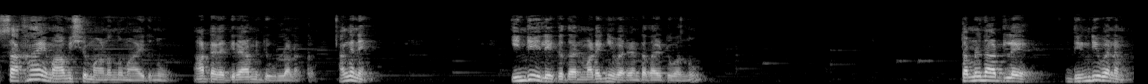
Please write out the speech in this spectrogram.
സഹായം ആവശ്യമാണെന്നുമായിരുന്നു ആ ടെലഗ്രാമിന്റെ ഉള്ളടക്കം. അങ്ങനെ ഇന്ത്യയിലേക്ക് താൻ മടങ്ങി വരേണ്ടതായിട്ട് വന്നു. തമിഴ്നാട്ടിലെ ദിണ്ടിവനം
